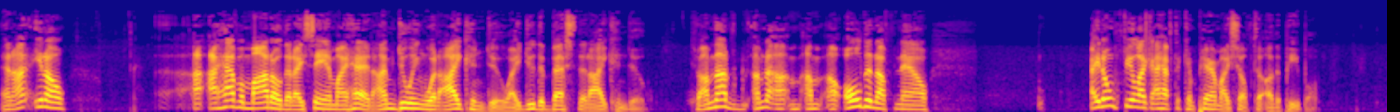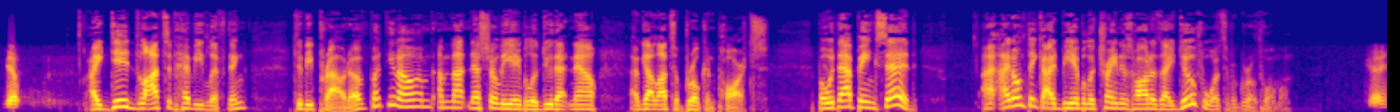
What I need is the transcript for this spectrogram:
and I, you know. I I have a motto that I say in my head. I'm doing what I can do. I do the best that I can do. So I'm not. I'm not. I'm, I'm old enough now. I don't feel like I have to compare myself to other people. Yep. I did lots of heavy lifting to be proud of, but you know, I'm I'm not necessarily able to do that now. I've got lots of broken parts. But with that being said, I, I don't think I'd be able to train as hard as I do for what's of a growth hormone. Okay.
